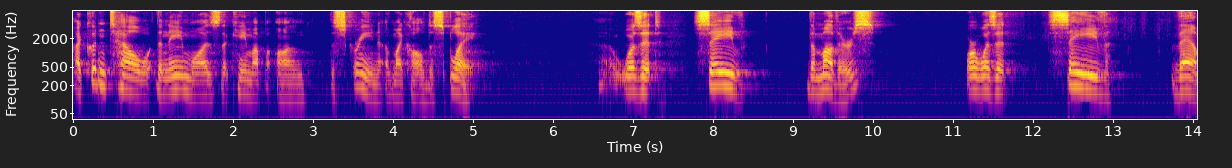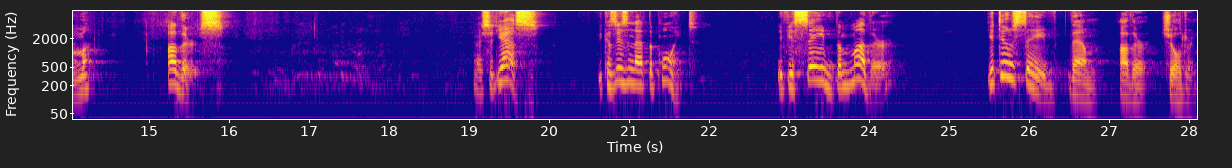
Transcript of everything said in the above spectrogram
I couldn't tell what the name was that came up on the screen of my call display. Uh, was it Save the Mothers, or was it Save Them Others? And I said, Yes, because isn't that the point? If you save the mother, you do save them other children.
